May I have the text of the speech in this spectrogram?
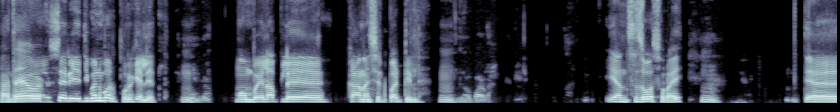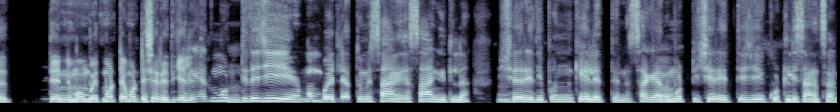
आता शर्यती पण भरपूर केलेत. हम्म. मुंबईला आपले कानाशेठ पाटील. यांचंच वासूर आहे. हम्म. त्या- त्यांनी मुंबईत मोठ्या मोठ्या शर्यती केल्या सगळ्यात मोठी त्याची मुंबईतल्या तुम्ही सांग सांगितलं शर्यती पण केल्यात त्यानं. सगळ्यात हो. मोठी शर्यत त्याची कुठली सांगचाल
